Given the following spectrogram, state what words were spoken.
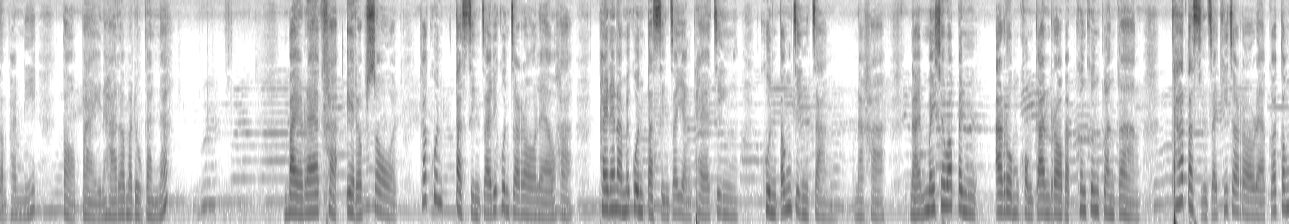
สัมพันธ์นี้ต่อไปนะคะ เรามาดูกันนะ ใบแรกค่ะเอร of s w o r d ถ้าคุณตัดสินใจที่คุณจะรอแล้วค่ะไพ่แนะนำให้คุณตัดสินใจอย่างแท้จริง คุณต้องจริงจังนะคะนะไม่ใช่ว่าเป็นอารมณ์ของการรอแบบครึ่งครึ่งๆกลางกลางๆถ้าตัดสินใจที่จะรอแล้วก็ต้อง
